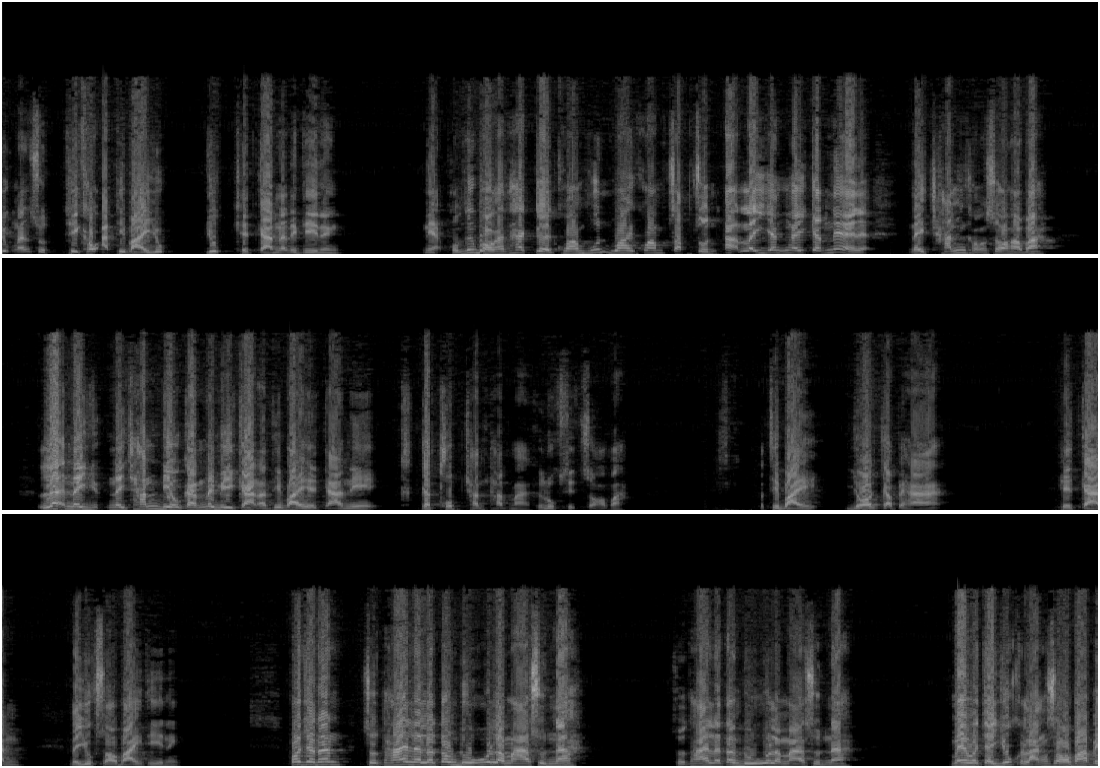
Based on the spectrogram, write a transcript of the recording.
ยุคนั้นสุดที่เขาอธิบายยุคยุคเหตุการณ์นั้นอีกทีหนึ่งเนี่ยผมถึงบอกว่าถ้าเกิดความวุ่นวายความสับสนอะไรยังไงกันแน่เนี่ยในชั้นของซอฮาบะและในในชั้นเดียวกันไม่มีการอธิบายเหตุการณ์นี้ กระทบชั้นถัดมาคือลูกศิษย์ซอฮาบะอธิบายย้อนกลับไปหาเหตุการณ์ในยุคซอฮาบะอีกทีหนึ่ง เพราะฉะนั้นสุดท้ายเลยเราต้องดูอุลามาสุนนะสุดท้ายเราต้องดูอุลามาสุนนะไม่ว่าจะยุคหลังซอบาไป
